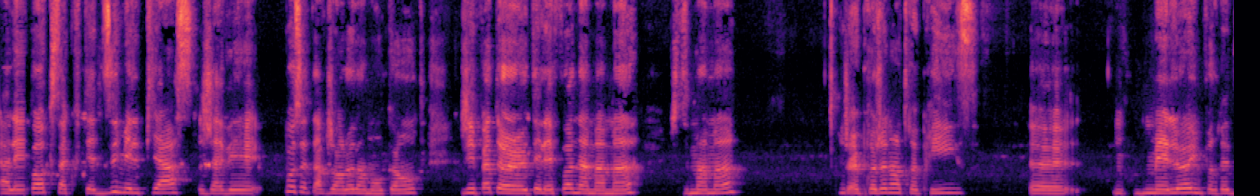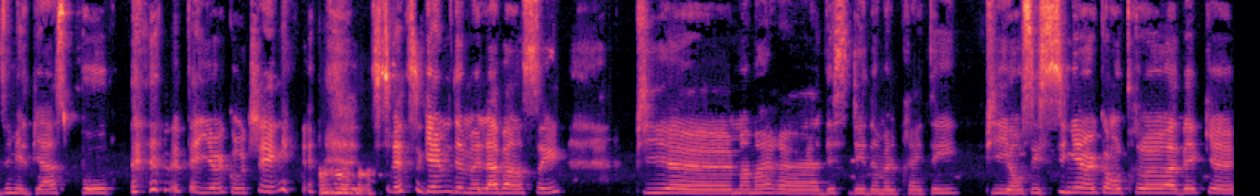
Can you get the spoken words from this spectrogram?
À l'époque, ça coûtait 10 000 J'avais pas cet argent-là dans mon compte. J'ai fait un téléphone à maman. Je dis, maman, j'ai un projet d'entreprise. Euh, mais là, il me faudrait 10 000 pour me payer un coaching. Serais-tu game de me l'avancer? Puis euh, ma mère a décidé de me le prêter. Puis on s'est signé un contrat avec euh,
